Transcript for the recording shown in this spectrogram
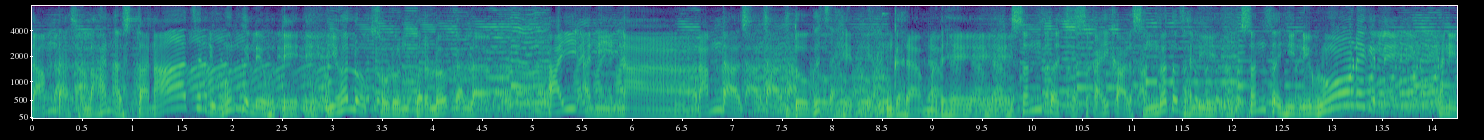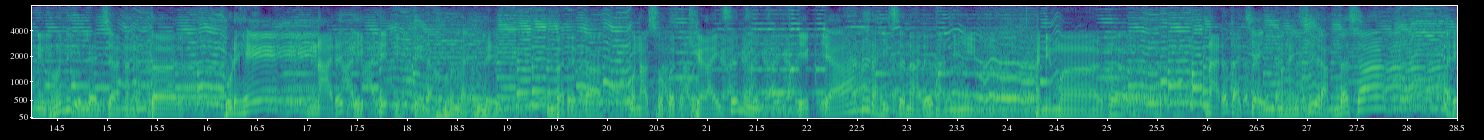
रामदास लहान असतानाच निघून गेले होते. इहलोक सोडून परलोकाला. आई आणि ना रामदास दोघच आहेत घरामध्ये. संतची काही काळ संगत झाली. संत ही निघून गेले. आणि निघून गेल्याच्यानंतर पुढे नारद एकटे एकटे राहू लागले बरं का? कोणासोबत खेळायचं नाही. एकट्यानं राहायचं नारदानी. आणि मग नारदाची आई म्हणायची रामदासा अरे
